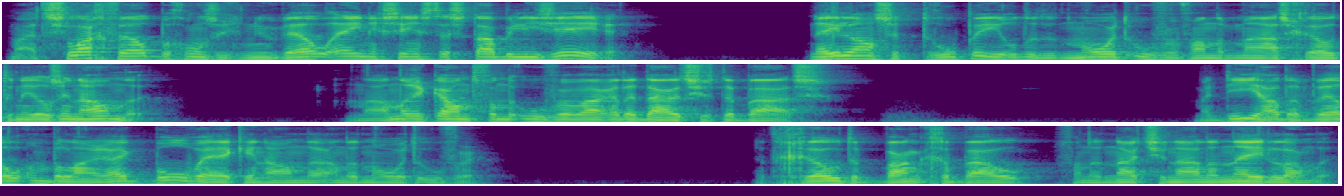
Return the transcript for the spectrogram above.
Maar het slagveld begon zich nu wel enigszins te stabiliseren. Nederlandse troepen hielden de noordoever van de Maas grotendeels in handen. Aan de andere kant van de oever waren de Duitsers de baas. Maar die hadden wel een belangrijk bolwerk in handen aan de Noordoever. Het grote bankgebouw van de Nationale Nederlanden.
